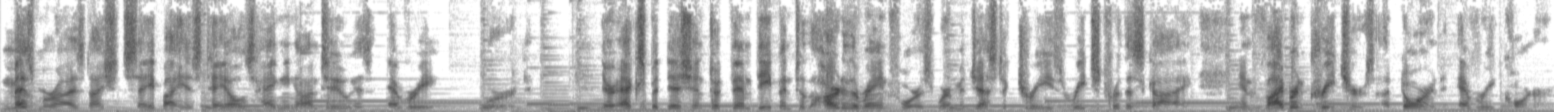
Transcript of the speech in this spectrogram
mesmerized, I should say, by his tales, hanging on to his every word. Their expedition took them deep into the heart of the rainforest where majestic trees reached for the sky and vibrant creatures adorned every corner.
